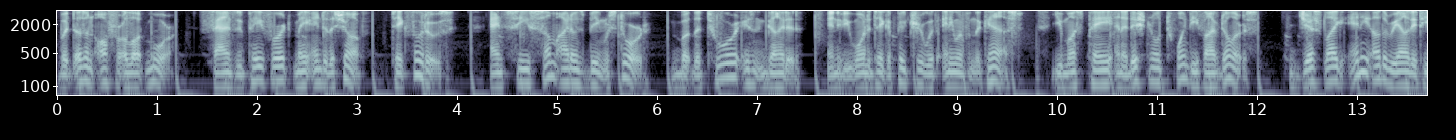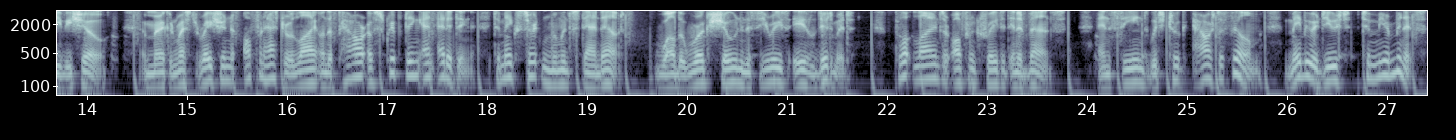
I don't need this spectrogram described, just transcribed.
but doesn't offer a lot more. Fans who pay for it may enter the shop, take photos, and see some items being restored, but the tour isn't guided, and if you want to take a picture with anyone from the cast, you must pay an additional $25. Just like any other reality TV show, American Restoration often has to rely on the power of scripting and editing to make certain moments stand out. While the work shown in the series is legitimate, plot lines are often created in advance, and scenes which took hours to film may be reduced to mere minutes,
